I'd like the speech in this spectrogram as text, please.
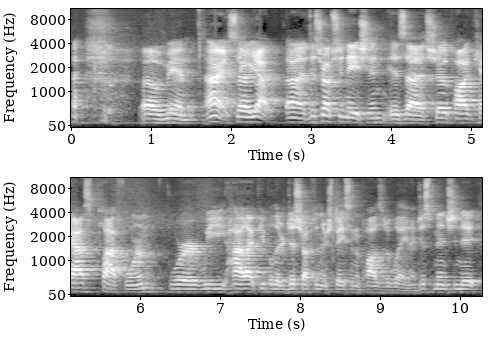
yeah. oh man! All right, so yeah, uh, Disruption Nation is a show podcast platform where we highlight people that are disrupting their space in a positive way. And I just mentioned it.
